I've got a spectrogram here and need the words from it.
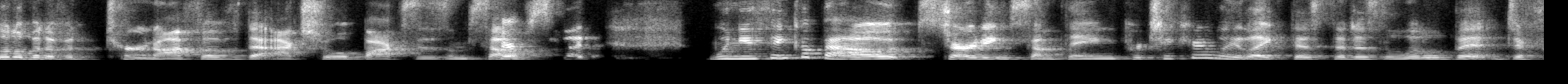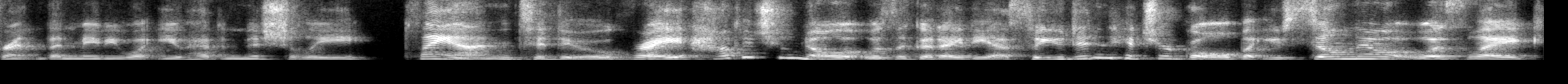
little bit of a turn off of the actual boxes themselves. Sure. but when you think about starting something particularly like this that is a little bit different than maybe what you had initially planned to do right? How did you know it was a good idea? So you didn't hit your goal but you still knew it was like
